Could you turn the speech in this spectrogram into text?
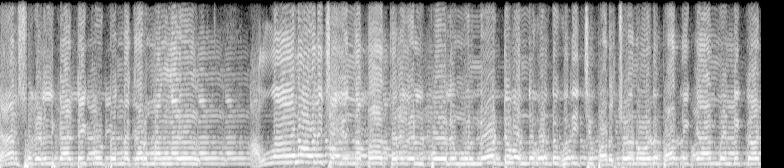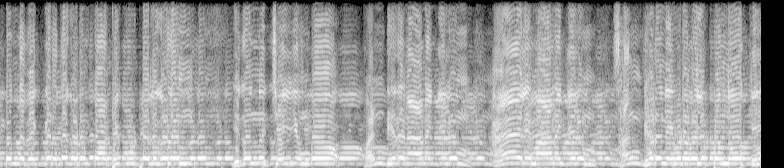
ചാൻസുകളിൽ കാട്ടിക്കൂട്ടുന്ന കർമ്മങ്ങൾ അള്ളഹാനോട് ചെയ്യുന്ന പ്രാർത്ഥനകളിൽ പോലും മുന്നോട്ട് വന്നുകൊണ്ട് കുതിച്ച് പടച്ചവനോട് പ്രാർത്ഥിക്കാൻ വേണ്ടി കാട്ടുന്ന വ്യഗ്രതകളും കാട്ടിക്കൂട്ടലുകളും ഇതൊന്നും ചെയ്യുമ്പോ പണ്ഡിതനാണെങ്കിലും ആലിമാണെങ്കിലും സംഘടനയുടെ വലുപ്പം നോക്കി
